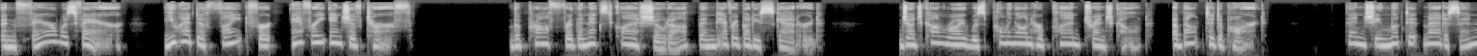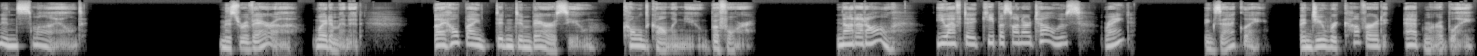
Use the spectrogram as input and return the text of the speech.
and fair was fair. You had to fight for every inch of turf. The prof for the next class showed up, and everybody scattered. Judge Conroy was pulling on her plaid trench coat, about to depart. Then she looked at Madison and smiled. Miss Rivera, wait a minute. I hope I didn't embarrass you, cold calling you before. Not at all. You have to keep us on our toes, right? Exactly. And you recovered admirably.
